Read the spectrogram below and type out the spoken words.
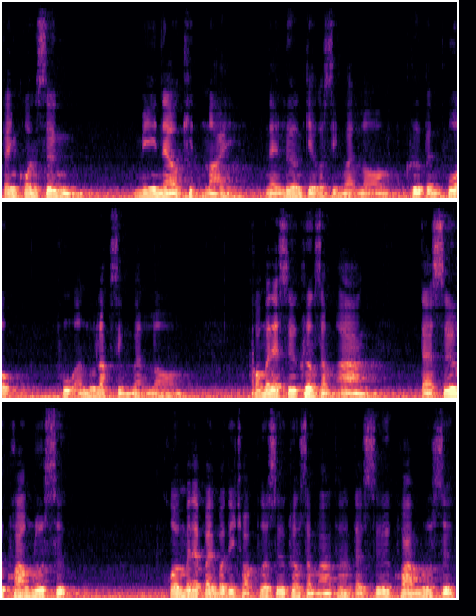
เป็นคนซึ่งมีแนวคิดใหม่ในเรื่องเกี่ยวกับสิ่งแวดล้อม คือเป็นพวกผู้อนุรักษ์สิ่งแวดล้อม เขาไม่ได้ซื้อเครื่องสำอาง แต่ซื้อความรู้สึก คนไม่ได้ไป Body Shop เพื่อซื้อเครื่องสำอางเท่านั้นแต่ซื้อความรู้สึก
